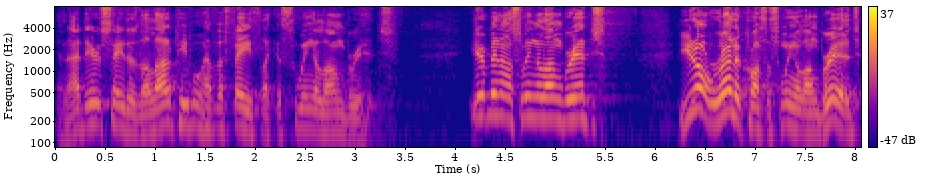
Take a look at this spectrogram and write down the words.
And I dare say there's a lot of people who have a faith like a swing along bridge. You ever been on a swing along bridge? You don't run across a swing along bridge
